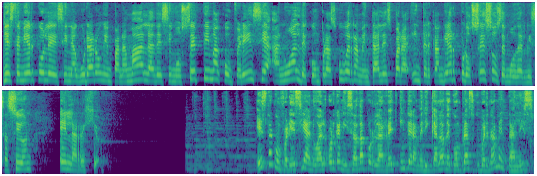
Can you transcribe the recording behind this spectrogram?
Y este miércoles inauguraron en Panamá la decimoséptima conferencia anual de compras gubernamentales para intercambiar procesos de modernización en la región. Esta conferencia anual organizada por la Red Interamericana de Compras Gubernamentales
